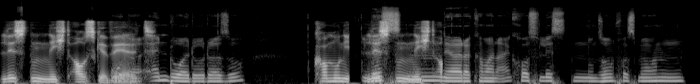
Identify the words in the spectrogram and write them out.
Listen nicht oder ausgewählt, Android oder so. Kommuni Listen nicht, au- Ja, da kann man Einkaufslisten und sonst was machen.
